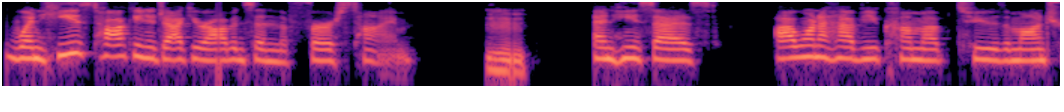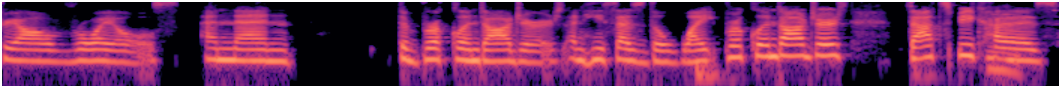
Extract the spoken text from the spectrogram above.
when he's talking to Jackie Robinson the first time, Mhm. and he says, I want to have you come up to the Montreal Royals and then the Brooklyn Dodgers. And he says the white Brooklyn Dodgers. That's because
